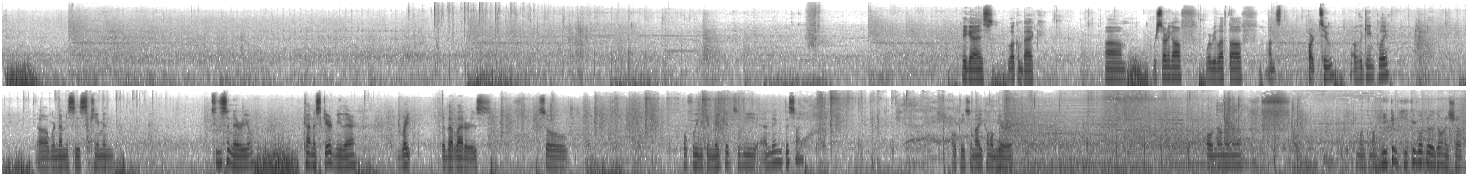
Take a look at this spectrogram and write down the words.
Hey guys, welcome back. Um, we're starting off where we left off on part two of the gameplay. Uh, where Nemesis came in to the scenario. Kind of scared me there, right where that ladder is. So, hopefully we can make it to the ending this time. Okay, so now you come over here, right? Oh no no no! no. Come on, come on. He can he can go through the donut shop.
